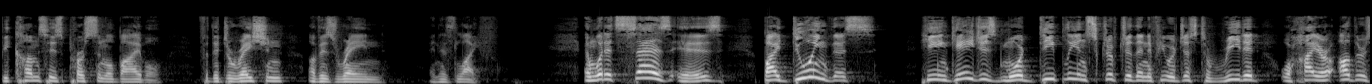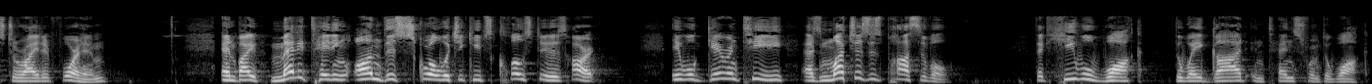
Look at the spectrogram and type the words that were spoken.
becomes his personal Bible for the duration of his reign and his life. And what it says is, by doing this, he engages more deeply in scripture than if he were just to read it or hire others to write it for him. And by meditating on this scroll, which he keeps close to his heart, it will guarantee as much as is possible that he will walk the way God intends for him to walk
